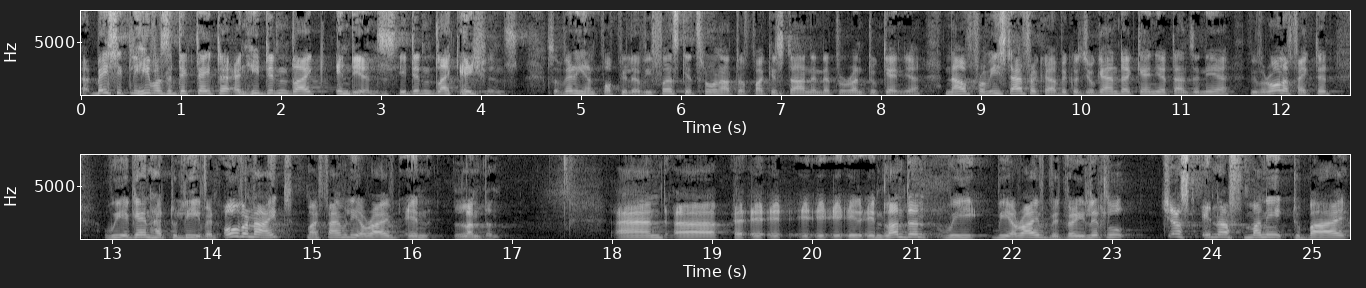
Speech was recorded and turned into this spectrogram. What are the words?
Uh, basically, he was a dictator and he didn't like Indians, he didn't like Asians. So, very unpopular. We first get thrown out of Pakistan and have to run to Kenya. Now, from East Africa, because Uganda, Kenya, Tanzania, we were all affected, we again had to leave. And overnight, my family arrived in London. And uh, in London, we, we arrived with very little, just enough money to buy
